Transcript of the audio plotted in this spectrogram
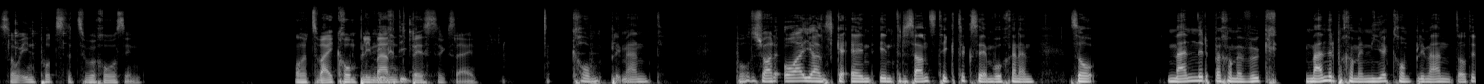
so Inputs dazugekommen sind. Oder zwei Komplimente, Richtig. besser gesagt. Kompliment. Boah, das war, oh, ich habe ein interessantes TikTok gesehen am Wochenende. So, Männer bekommen wirklich, Männer bekommen nie Kompliment, oder?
